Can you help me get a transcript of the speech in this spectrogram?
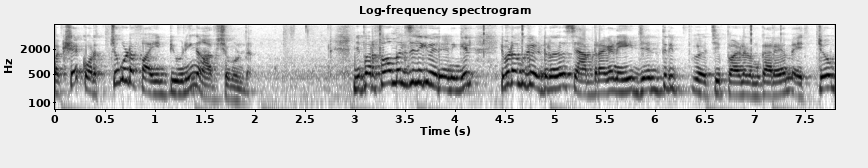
പക്ഷേ കുറച്ചും കൂടെ ഫൈൻ ട്യൂണിങ് ആവശ്യമുണ്ട്. ഇനി പെർഫോമൻസിലേക്ക് വരികയാണെങ്കിൽ ഇവിടെ നമുക്ക് കിട്ടുന്നത് സ്നാപ്ഡ്രാഗൺ എയ്റ്റ് ജെൻ ത്രീ ചിപ്പാണ് നമുക്കറിയാം ഏറ്റവും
